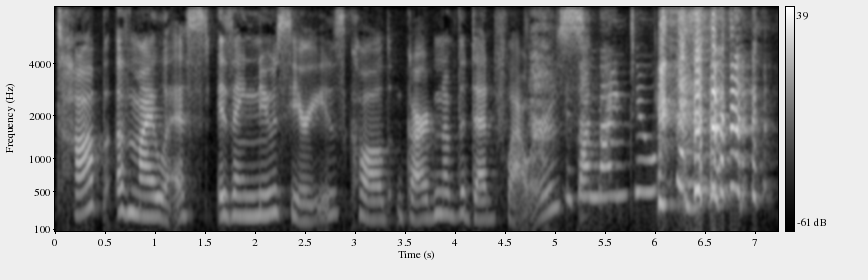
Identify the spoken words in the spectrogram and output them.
top of my list is a new series called Garden of the Dead Flowers. It's on mine too.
